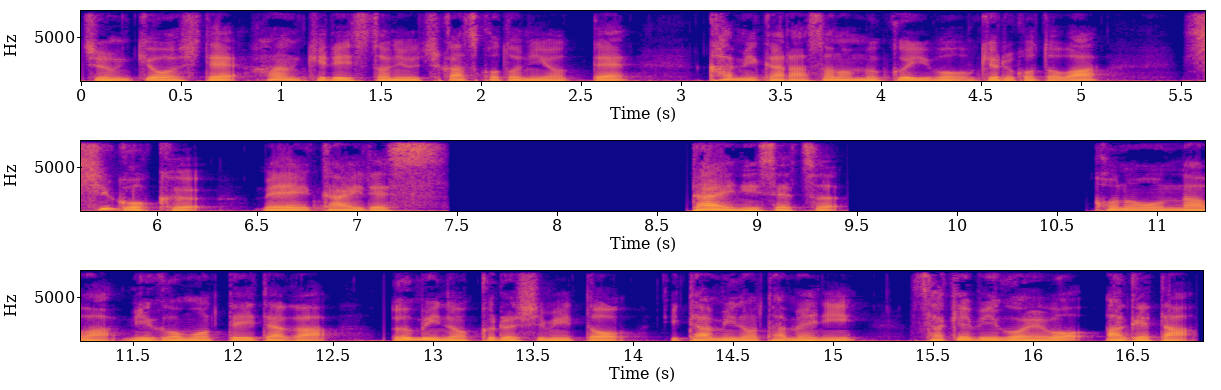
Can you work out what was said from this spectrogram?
殉教して反キリストに打ち勝つことによって神からその報いを受けることは至極明快です。第二節この女は身ごもっていたが海の苦しみと痛みのために叫び声を上げた。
